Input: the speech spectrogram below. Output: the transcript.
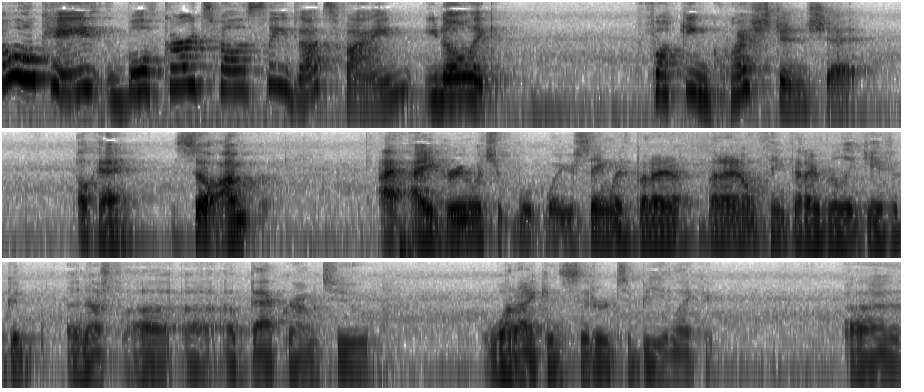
oh okay both guards fell asleep that's fine you know like fucking question shit. Okay, so I'm, I, I agree with you, what you're saying with, but I but I don't think that I really gave a good enough uh, uh, a background to what I consider to be like uh,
